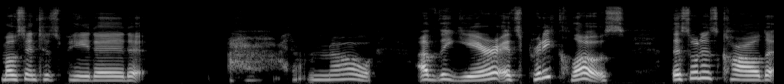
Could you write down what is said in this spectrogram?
most anticipated I don't know of the year. It's pretty close. This one is called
